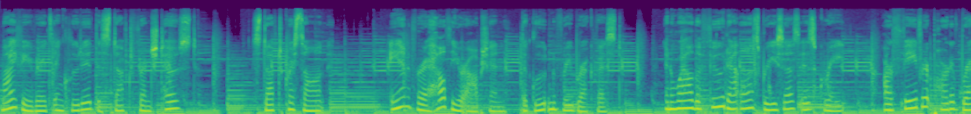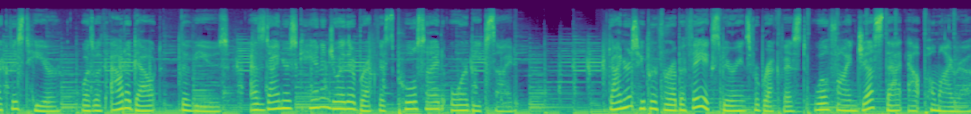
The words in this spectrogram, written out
My favorites included the stuffed French toast, stuffed croissant, and for a healthier option, the gluten free breakfast. And while the food at Las Brisas is great, our favorite part of breakfast here was without a doubt the views, as diners can enjoy their breakfast poolside or beachside. Diners who prefer a buffet experience for breakfast will find just that at Palmyra,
